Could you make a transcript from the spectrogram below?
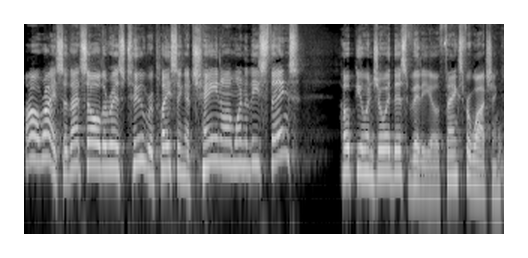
All right, so that's all there is to replacing a chain on one of these things. Hope you enjoyed this video. Thanks for watching.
